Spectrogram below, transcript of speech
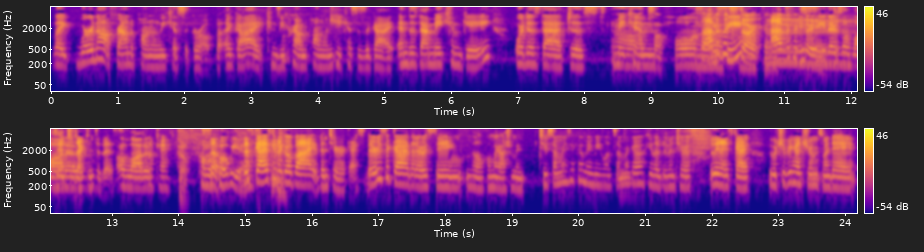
like we're not frowned upon when we kiss a girl, but a guy can be frowned upon when he kisses a guy. And does that make him gay, or does that just make Oh, him That's a whole. So I have a quick story. Okay. I have a quick story. You see, there's a to lot of interject into this. a lot of okay? homophobia? This guy's gonna go by Ventura, guys. There's a guy that I was seeing. No, oh my gosh, I mean, two summers ago, maybe one summer ago. He lived in Ventura. Really nice guy. We were tripping on shrooms one day,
